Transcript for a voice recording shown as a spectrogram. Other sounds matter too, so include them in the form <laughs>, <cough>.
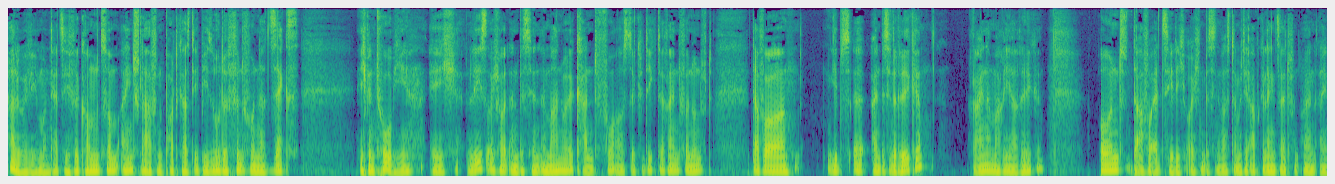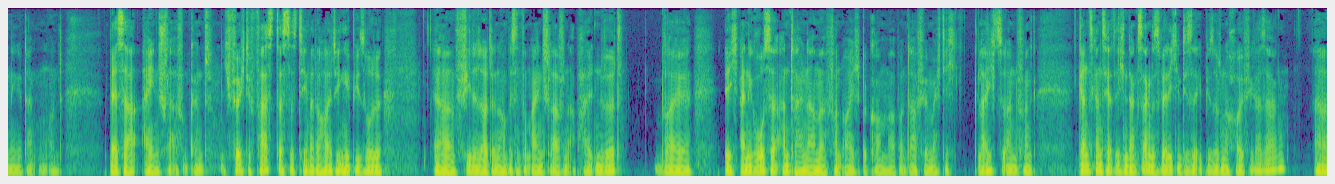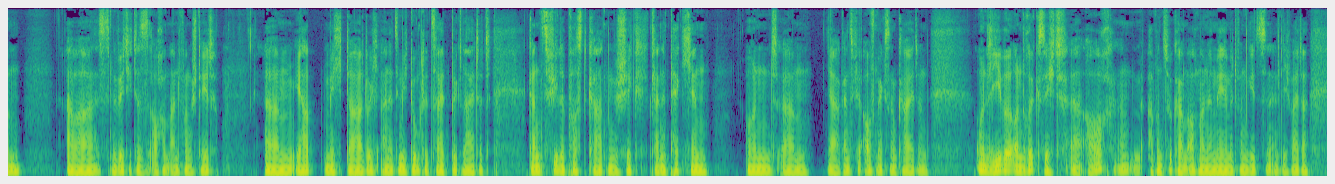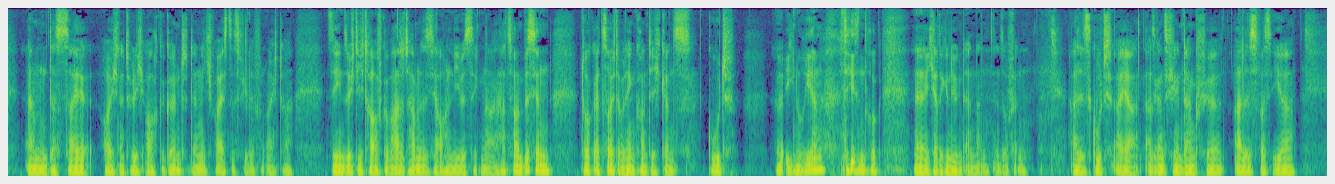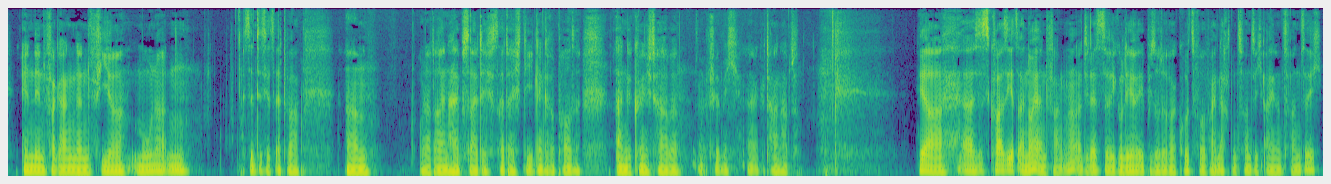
Hallo ihr Lieben und herzlich willkommen zum Einschlafen Podcast Episode 506. Ich bin Tobi. Ich lese euch heute ein bisschen Immanuel Kant vor aus der Kritik der reinen Vernunft. Davor gibt's äh, ein bisschen Rilke, Rainer Maria Rilke. Und davor erzähle ich euch ein bisschen was, damit ihr abgelenkt seid von euren eigenen Gedanken und besser einschlafen könnt. Ich fürchte fast, dass das Thema der heutigen Episode äh, viele Leute noch ein bisschen vom Einschlafen abhalten wird weil ich eine große Anteilnahme von euch bekommen habe. Und dafür möchte ich gleich zu Anfang ganz, ganz herzlichen Dank sagen. Das werde ich in dieser Episode noch häufiger sagen. Ähm, aber es ist mir wichtig, dass es auch am Anfang steht. Ähm, ihr habt mich da durch eine ziemlich dunkle Zeit begleitet, ganz viele Postkarten geschickt, kleine Päckchen und ähm, ja, ganz viel Aufmerksamkeit und und Liebe und Rücksicht äh, auch. Ab und zu kam auch mal eine Mail mit, wann geht's denn endlich weiter? Ähm, das sei euch natürlich auch gegönnt, denn ich weiß, dass viele von euch da sehnsüchtig drauf gewartet haben. Das ist ja auch ein Liebessignal. Hat zwar ein bisschen Druck erzeugt, aber den konnte ich ganz gut äh, ignorieren, <laughs> diesen Druck. Äh, ich hatte genügend anderen. Insofern alles gut. Ah ja, also ganz vielen Dank für alles, was ihr in den vergangenen vier Monaten, sind es jetzt etwa, ähm, oder dreieinhalbseitig, seit ich die längere Pause angekündigt habe, äh, für mich äh, getan habt. Ja, äh, es ist quasi jetzt ein Neuanfang. Ne? Also die letzte reguläre Episode war kurz vor Weihnachten 2021.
